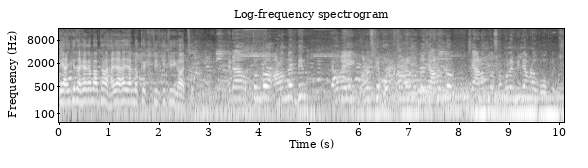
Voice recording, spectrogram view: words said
এই আজকে দেখা গেল আপনার হাজার হাজার লোককে খিচুড়ি খিচুড়ি খাওয়াচ্ছে এটা অত্যন্ত আনন্দের দিন। এবং এই মানুষকে ভোগ খাওয়ানোর মধ্যে যে আনন্দ, সেই আনন্দ সকলে মিলে আমরা উপভোগ করছি।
